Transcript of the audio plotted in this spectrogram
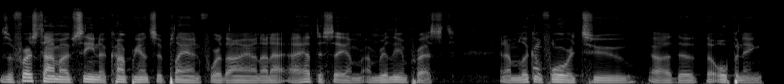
It's the first time I've seen a comprehensive plan for the ION, and I, I have to say I'm, I'm really impressed, and I'm looking Thank forward to uh, the, the opening.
